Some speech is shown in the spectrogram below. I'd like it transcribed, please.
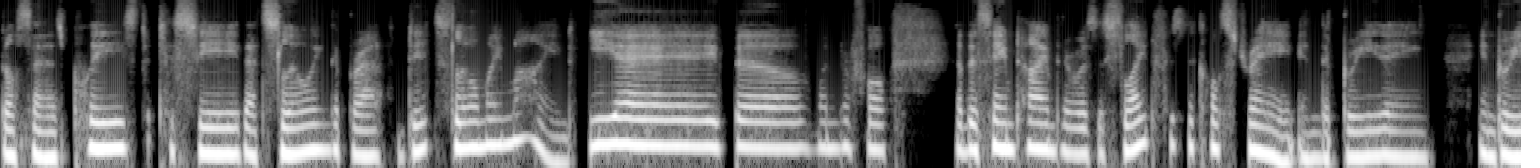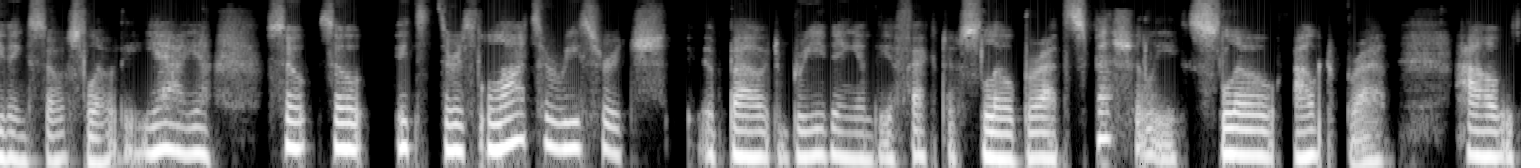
Bill says, pleased to see that slowing the breath did slow my mind. Yay, Bill. Wonderful. At the same time, there was a slight physical strain in the breathing, in breathing so slowly. Yeah, yeah. So, so it's there's lots of research about breathing and the effect of slow breath, especially slow out breath, how it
